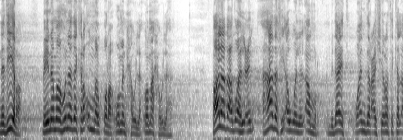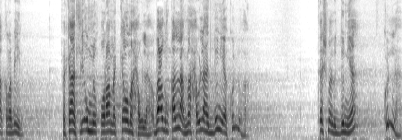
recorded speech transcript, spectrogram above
نذيرا. بينما هنا ذكر أم القرى ومن حولها وما حولها. قال بعض أهل العلم هذا في أول الأمر بداية وأنذر عشيرتك الأقربين. فكانت لأم القرى مكة وما حولها. وبعضهم قال لا ما حولها الدنيا كلها. تشمل الدنيا كلها.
